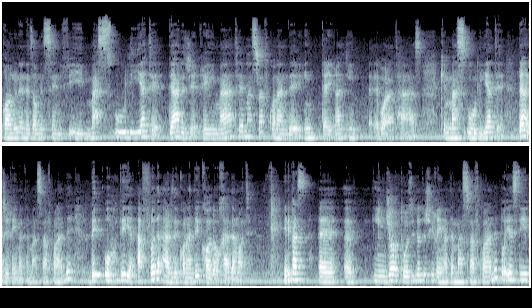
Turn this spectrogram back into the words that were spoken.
قانون نظام سنفی مسئولیت درج قیمت مصرف کننده این دقیقا این عبارت هست که مسئولیت درج قیمت مصرف کننده به عهده افراد عرضه کننده کالا و خدمات. یعنی پس اینجا توضیح داده که قیمت مصرف کننده بایستی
